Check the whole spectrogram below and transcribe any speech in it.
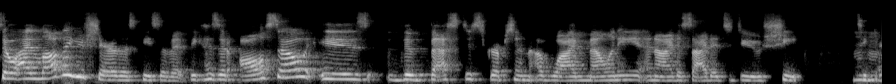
so I love that you share this piece of it because it also is the best description of why Melanie and I decided to do Chic mm-hmm. together.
